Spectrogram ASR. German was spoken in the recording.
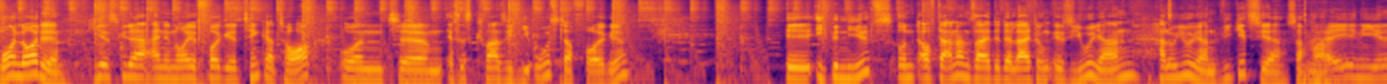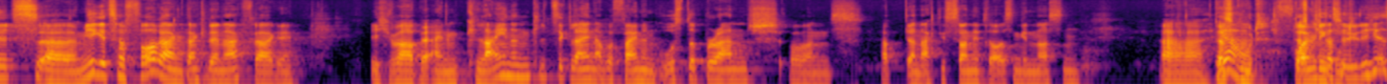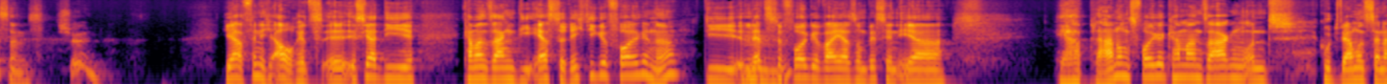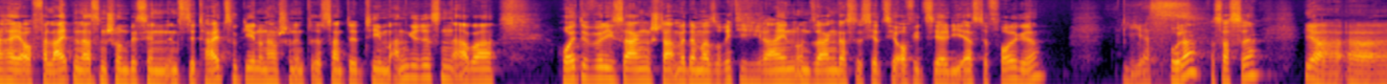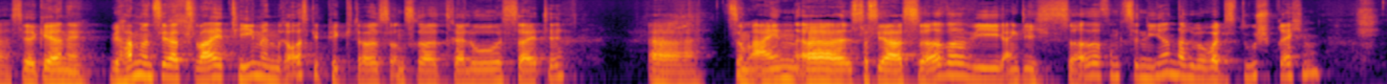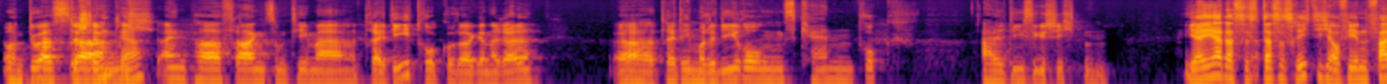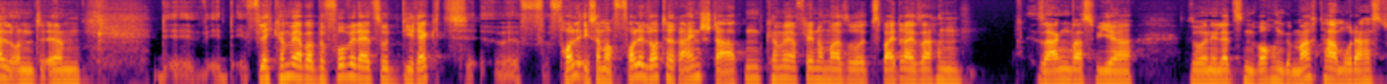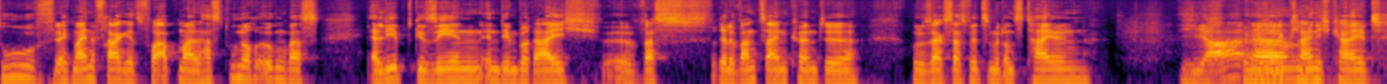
Moin Leute, hier ist wieder eine neue Folge Tinker Talk und ähm, es ist quasi die Osterfolge. Äh, ich bin Nils und auf der anderen Seite der Leitung ist Julian. Hallo Julian, wie geht's dir? Sag mal. Hey Nils, äh, mir geht's hervorragend, danke der Nachfrage. Ich war bei einem kleinen, klitzekleinen, aber feinen Osterbrunch und habe danach die Sonne draußen genossen. Äh, das ja, ist gut. Ich freue mich, dass gut. wir wieder hier sind. Schön. Ja, finde ich auch. Jetzt äh, ist ja die, kann man sagen, die erste richtige Folge, ne? Die mhm. letzte Folge war ja so ein bisschen eher, ja, Planungsfolge kann man sagen. Und gut, wir haben uns dann nachher ja auch verleiten lassen, schon ein bisschen ins Detail zu gehen und haben schon interessante Themen angerissen. Aber heute würde ich sagen, starten wir dann mal so richtig rein und sagen, das ist jetzt hier offiziell die erste Folge. Yes. Oder? Was sagst du? Ja, äh, sehr gerne. Wir haben uns ja zwei Themen rausgepickt aus unserer Trello-Seite. Äh, zum einen äh, ist das ja Server, wie eigentlich Server funktionieren. Darüber wolltest du sprechen. Und du hast stimmt, äh, mich ja. ein paar Fragen zum Thema 3D-Druck oder generell 3D-Modellierung, äh, Scan, Druck, all diese Geschichten. Ja, ja, das ist, ja. das ist richtig auf jeden Fall. Und ähm, Vielleicht können wir aber, bevor wir da jetzt so direkt äh, volle, ich sag mal, volle Lotte reinstarten, können wir ja vielleicht nochmal so zwei, drei Sachen sagen, was wir so in den letzten Wochen gemacht haben. Oder hast du, vielleicht meine Frage jetzt vorab mal, hast du noch irgendwas erlebt, gesehen in dem Bereich, äh, was relevant sein könnte, wo du sagst, das willst du mit uns teilen? Ja. Irgendwie ähm, so eine ähm, Kleinigkeit.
